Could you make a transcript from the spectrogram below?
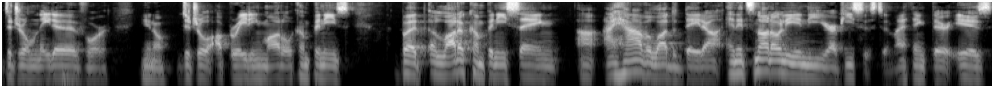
digital native or you know digital operating model companies but a lot of companies saying uh, i have a lot of data and it's not only in the erp system. I think there is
